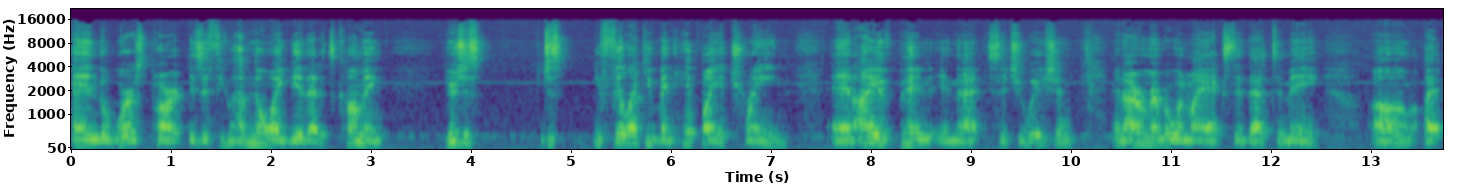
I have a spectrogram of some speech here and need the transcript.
And the worst part is if you have no idea that it's coming, you're just just you feel like you've been hit by a train. And I have been in that situation. And I remember when my ex did that to me. Um, I,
